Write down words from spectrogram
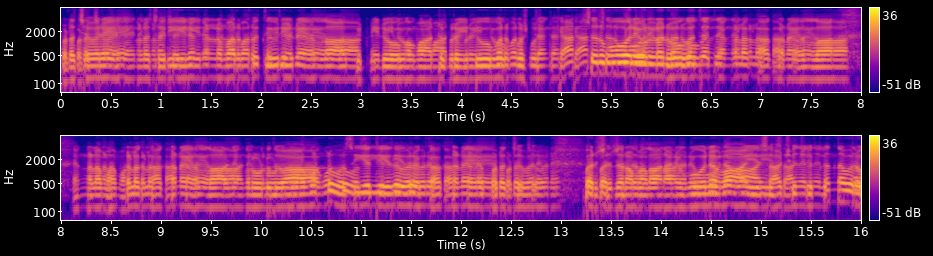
പടച്ചവരെ ഞങ്ങളുടെ ശരീരങ്ങളിലെ ബർക്കത്ത് ഉരിയണേ അല്ല. കിഡ്നി രോഗം മാറ്റ ബ്രെയിൻ ട്യൂമർ കുഷ്ഠം ക്യാൻസർ പോലെയുള്ള രോഗത്തിൽ ഞങ്ങളെ കാക്കണേ അല്ല. ഞങ്ങളെ മക്കളെ കാക്കണേ അല്ല. ഞങ്ങളോട് ദുആ കൊണ്ട് വസിയത്ത് ചെയ്തവരെ കാക്കണേ പടച്ചവരെ പരിശുദ്ധ അനുകൂലമായി സാക്ഷി നിൽക്കുന്നവരുടെ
